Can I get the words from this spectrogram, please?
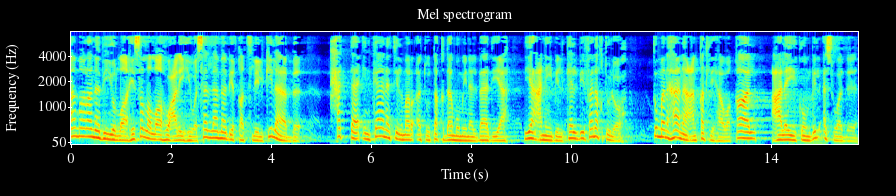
أمر نبي الله صلى الله عليه وسلم بقتل الكلاب حتى إن كانت المرأة تقدم من البادية يعني بالكلب فنقتله. ثم نهانا عن قتلها وقال عليكم بالأسود.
